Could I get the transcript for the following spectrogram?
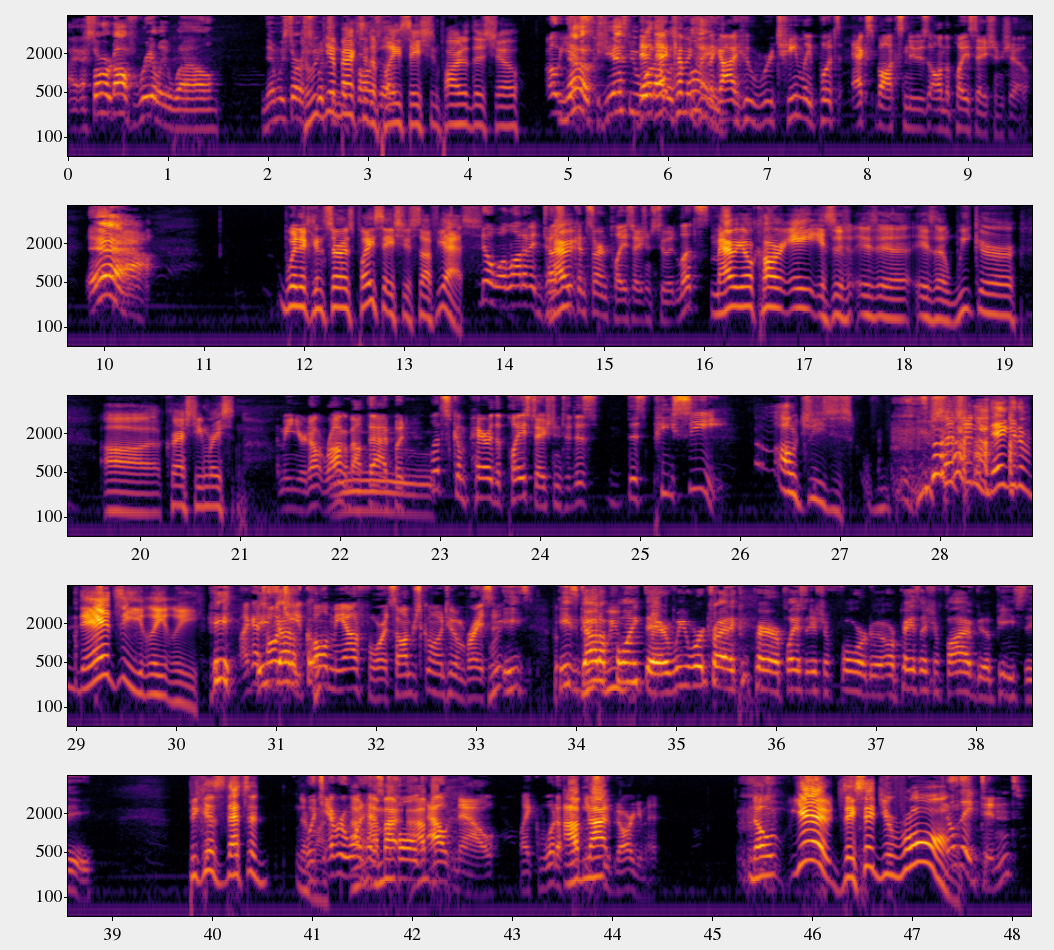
I, I started off really well. Then we started. Can we get back to the cars up. PlayStation part of this show? Oh No, because you asked me that, what I that was coming playing. from the guy who routinely puts Xbox news on the PlayStation show. Yeah. When it concerns PlayStation stuff, yes. No, a lot of it doesn't Mario- concern PlayStations to it. Let's Mario Kart 8 is a is a is a weaker uh, Crash Team Racing. I mean, you're not wrong about that, but let's compare the PlayStation to this this PC. Oh Jesus! You're such a negative Nancy lately. He, Like I told you, you po- called me out for it, so I'm just going to embrace it. He's he's got We- a we- point there. We were trying to compare a PlayStation Four to or PlayStation Five to a PC. Because that's a never which mind. everyone I'm- has I'm not- called I'm- out now. Like, what a I'm fucking not- stupid argument. No, yeah, they said you're wrong. No, they didn't.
